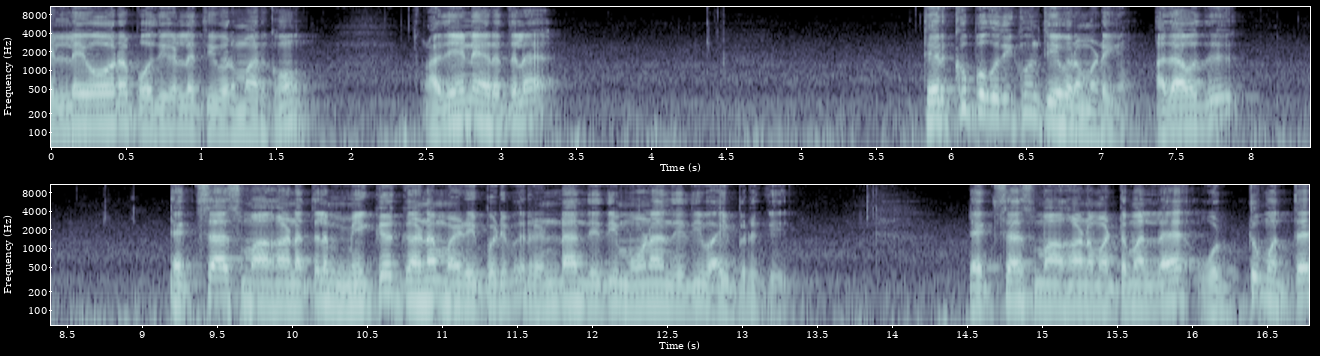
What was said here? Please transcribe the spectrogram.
எல்லையோர பகுதிகளில் தீவிரமாக இருக்கும். அதே நேரத்தில் தெற்கு பகுதிக்கும் தீவிரமடையும் அதாவது டெக்சாஸ் மாகாணத்தில் மிக கன மழைப்பொழிவு ரெண்டாம் தேதி மூணாம் தேதி வாய்ப்பு இருக்குது டெக்சாஸ் மாகாணம் மட்டுமல்ல ஒட்டுமொத்த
